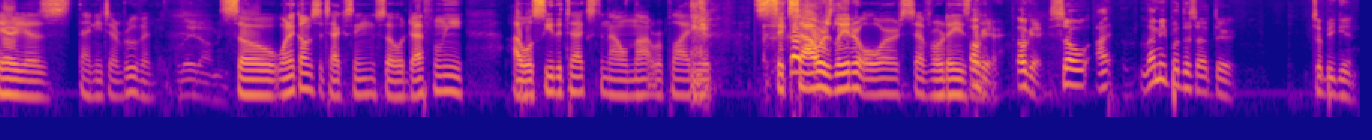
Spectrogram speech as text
areas that I need to improve in. Lay it on me. So when it comes to texting, so definitely I will see the text and I will not reply to it six hours later or several days Okay. later. Okay. Okay. So I let me put this out there to begin.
